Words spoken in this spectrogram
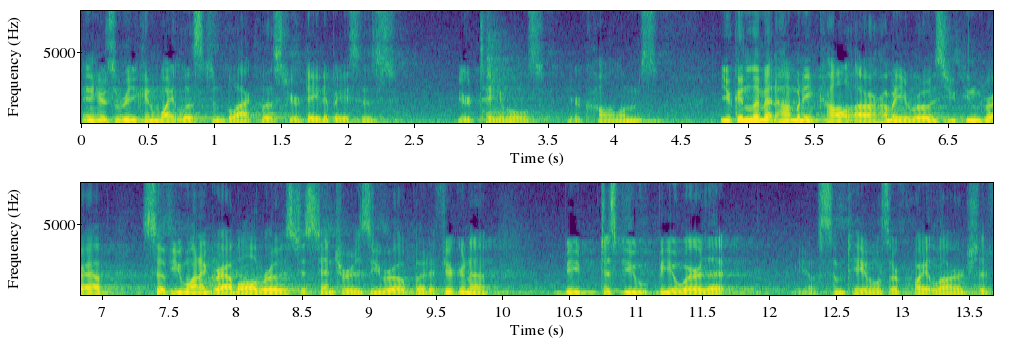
And here's where you can whitelist and blacklist your databases, your tables, your columns. You can limit how many, col- uh, how many rows you can grab. So if you want to grab all rows, just enter a zero. But if you're going to be, just be, be aware that you know, some tables are quite large. If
